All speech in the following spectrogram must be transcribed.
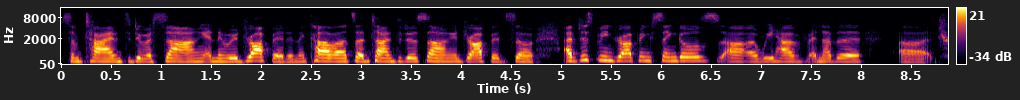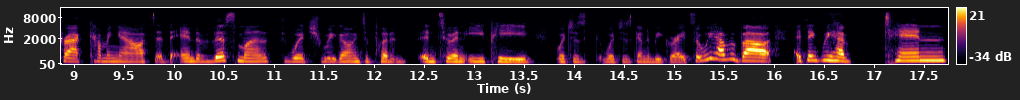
some time to do a song, and then we would drop it, and then carve out some time to do a song and drop it. So I've just been dropping singles. Uh, we have another uh, track coming out at the end of this month, which we're going to put into an EP, which is, which is going to be great. So we have about, I think we have 10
